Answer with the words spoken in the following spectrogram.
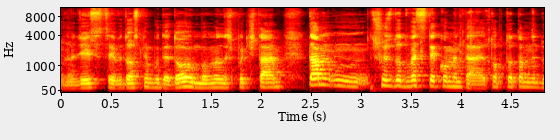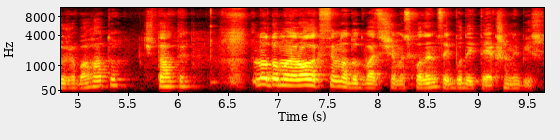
Надіюсь, цей відос не буде довгим, бо ми лише почитаємо. Там щось до 20 коментарів, тобто там не дуже багато читати. Ну, думаю, ролик все одно до 20 чимось хвилин цей буде йти, якщо не більше.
